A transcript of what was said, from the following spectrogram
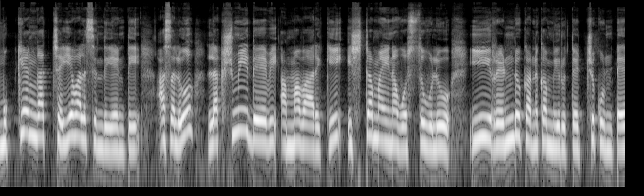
ముఖ్యంగా చేయవలసింది ఏంటి? అసలు లక్ష్మీదేవి అమ్మవారికి ఇష్టమైన వస్తువులు ఈ రెండు కనుక మీరు తెచ్చుకుంటే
